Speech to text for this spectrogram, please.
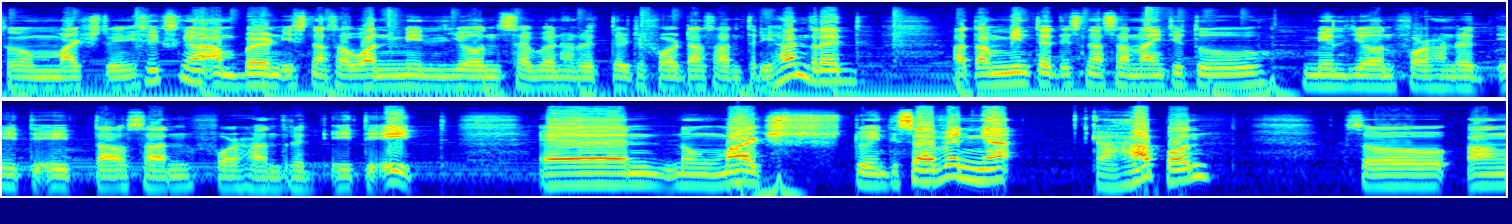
So March 26 nga, ang burn is nasa 1,734,300 at ang minted is nasa 92,488,488. And nung March 27 nga, kahapon, so ang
